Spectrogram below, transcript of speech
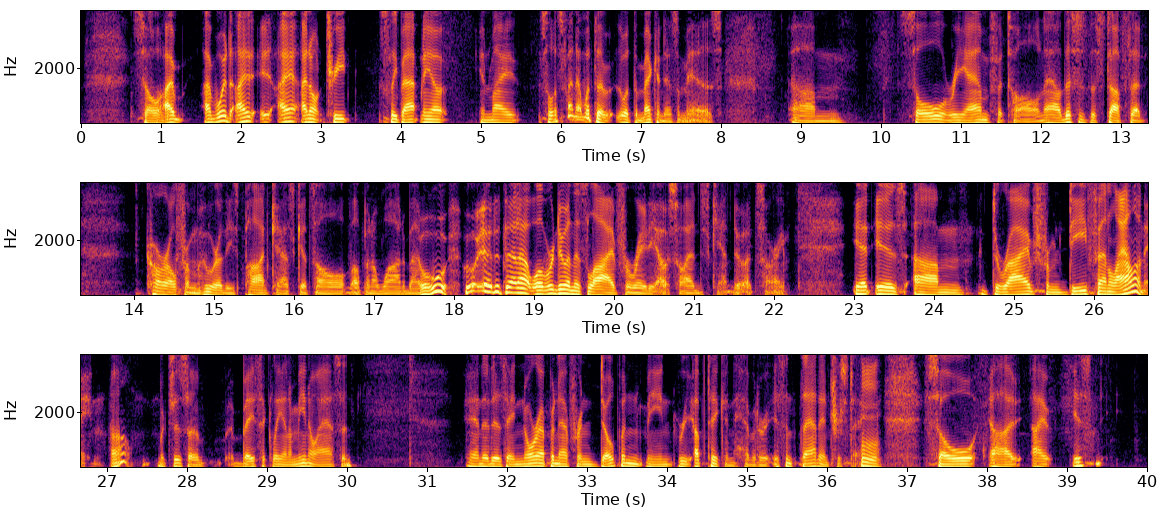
So, I I would I, I I don't treat sleep apnea in my. So let's find out what the what the mechanism is. Um, solriamfetol. Now, this is the stuff that Carl from Who Are These Podcasts gets all up in a wad about. Oh, who edit that out? Well, we're doing this live for radio, so I just can't do it. Sorry. It is um, derived from D-phenylalanine. Oh, which is a basically an amino acid, and it is a norepinephrine dopamine reuptake inhibitor. Isn't that interesting? So, uh, I is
